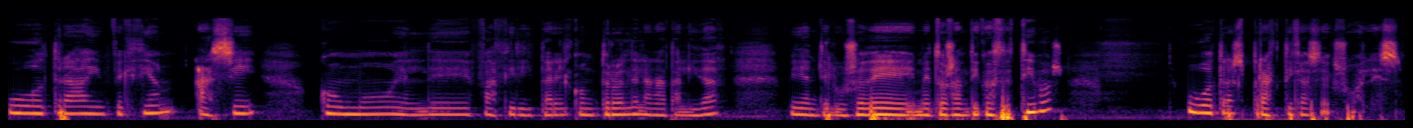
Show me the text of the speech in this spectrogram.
u otra infección, así como el de facilitar el control de la natalidad mediante el uso de métodos anticonceptivos u otras prácticas sexuales.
